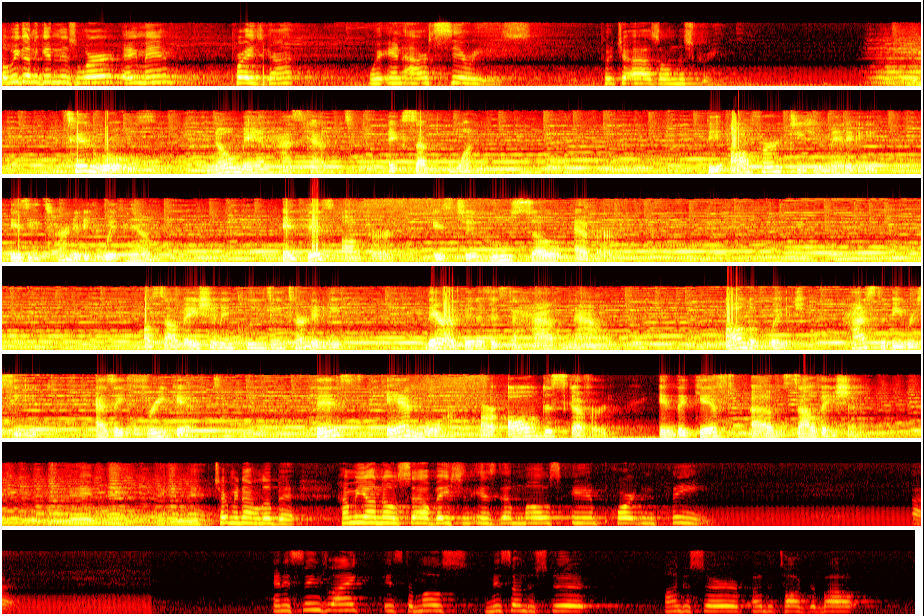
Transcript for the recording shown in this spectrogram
So we're going to get in this word. Amen. Praise God. We're in our series. Put your eyes on the screen. 10 rules no man has kept except one. The offer to humanity is eternity with Him. And this offer is to whosoever. Salvation includes eternity, there are benefits to have now, all of which has to be received as a free gift. This and more are all discovered in the gift of salvation. Amen. Amen. Turn me down a little bit. How many of y'all know salvation is the most important thing? And it seems like it's the most misunderstood, underserved, undertalked about,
